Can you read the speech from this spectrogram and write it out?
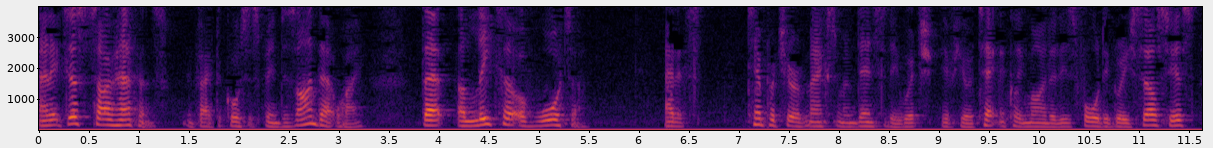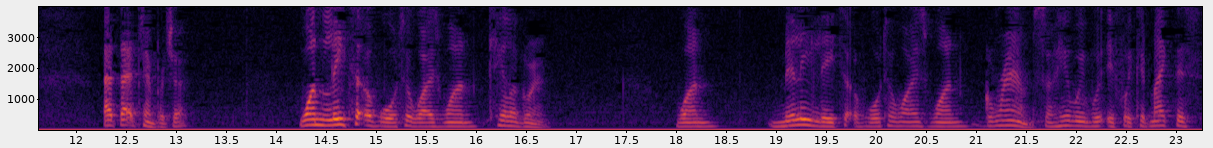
And it just so happens, in fact, of course, it's been designed that way, that a litre of water at its temperature of maximum density, which, if you're technically minded, is 4 degrees Celsius, at that temperature, one litre of water weighs one kilogram. One milliliter of water weighs one gram. So here we would, if we could make this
